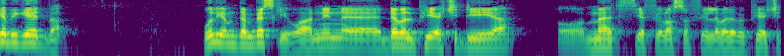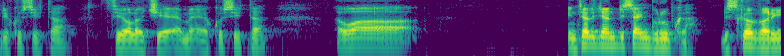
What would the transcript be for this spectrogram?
gebigeedba. William dambeski waa nin double p h d a oo maths iyo philosophy labadaba p h d ku sita theology m a ku sita. Waa intelligent design groupka discovery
